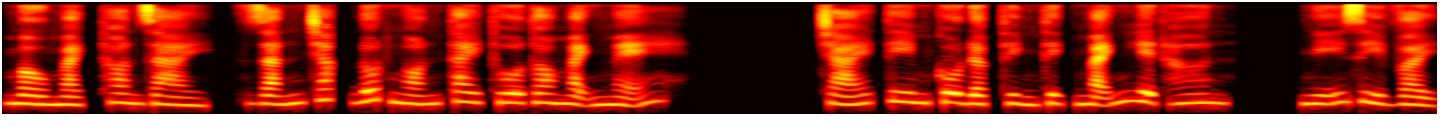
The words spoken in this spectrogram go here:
Màu mạch thon dài, rắn chắc đốt ngón tay thô to mạnh mẽ. Trái tim cô đập thình thịch mãnh liệt hơn. Nghĩ gì vậy?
